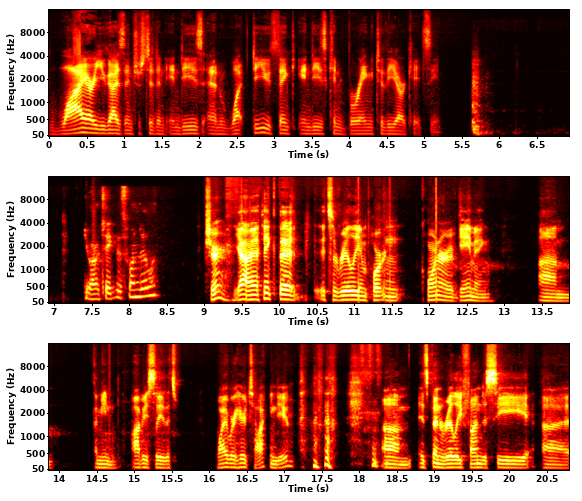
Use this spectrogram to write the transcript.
why are you guys interested in indies and what do you think indies can bring to the arcade scene? You want to take this one, Dylan? Sure. Yeah, I think that it's a really important corner of gaming. Um, I mean, obviously, that's why we're here talking to you. um, it's been really fun to see uh,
